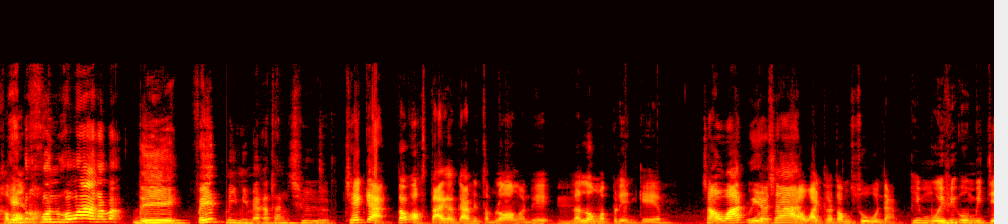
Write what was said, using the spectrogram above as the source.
เขาบเห็อกนคนเขาว่ากันว่าดีฟิตไม่มีแม้กระทั่งชื่อ เช็คอะต้องออกสไตล์กับการเป็นสำรองก่อนพี่ อืม แล้วลงมาเปลี่ยนเกมชาววัดวีรชาติ ชาววัดก็ต้องสู้หนักพี่มุ้ยพี่อุ้มพี่เจ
